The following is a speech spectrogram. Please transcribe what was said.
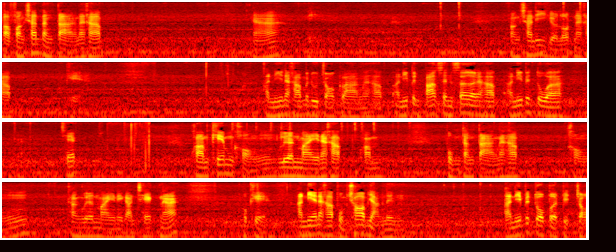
ปรับฟังก์ชันต่างๆนะครับนะนี่ฟังก์ชันที่เกี่ยวกับรถนะครับโอเคอันนี้นะครับมาดูจอกลางนะครับ อันนี้เป็นปาร์คเซนเซอร์นะครับ อันนี้เป็นตัวเช็ค ความเข้มของเรือนไม้นะครับ ความปุ่มต่างๆนะครับ ของทางเรือนไม้ในการเช็คนะ โอเค อันนี้นะครับผมชอบอย่างหนึ่ง อันนี้เป็นตัวเปิดปิดจอ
